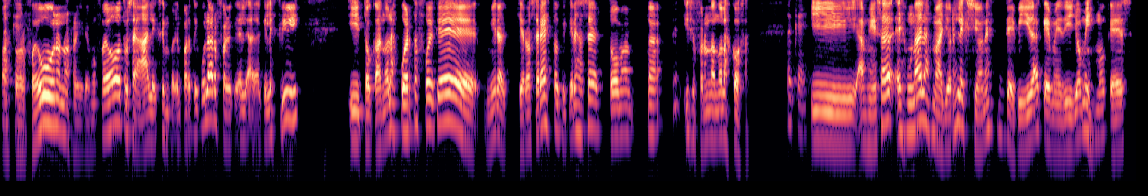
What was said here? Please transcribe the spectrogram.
Pastor fue uno, nos reiremos fue otro, o sea, Alex en, particular fue el, a que le escribí. Y tocando las puertas fue que, mira, quiero hacer esto, ¿qué quieres hacer? Toma, y se fueron dando las cosas. Okay. Y a mí esa es una de las mayores lecciones de vida que me di yo mismo, que es,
